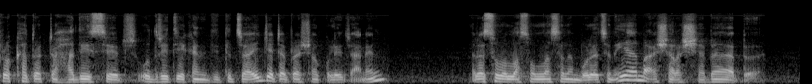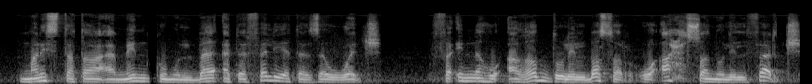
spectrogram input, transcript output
প্রখ্যাত একটা হাদিসের উদ্ধৃতি এখানে দিতে চাই যেটা প্রায় সকলে জানেন রসুল্লাহ সাল্লাহ সাল্লাম বলেছেন ইয়া মাশার শাবাব من استطاع منكم الباءة فليتزوج فإنه أغض للبصر وأحصن للفرج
